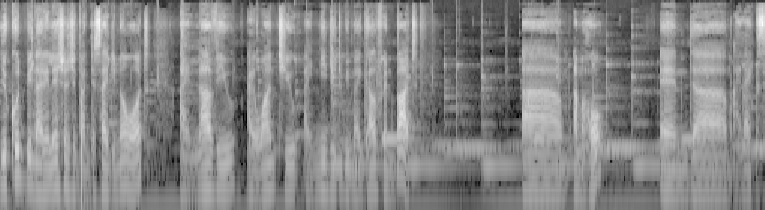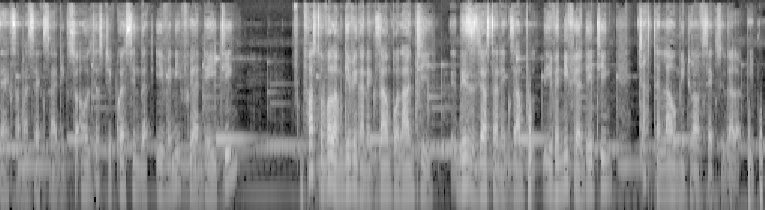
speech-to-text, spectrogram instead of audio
You could be in a relationship and decide, you know what? I love you, I want you, I need you to be my girlfriend, but um, I'm a hoe and um, I like sex, I'm a sex addict. So I was just requesting that even if we are dating, first of all, I'm giving an example, Auntie. This is just an example. Even if you're dating, just allow me to have sex with other people.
